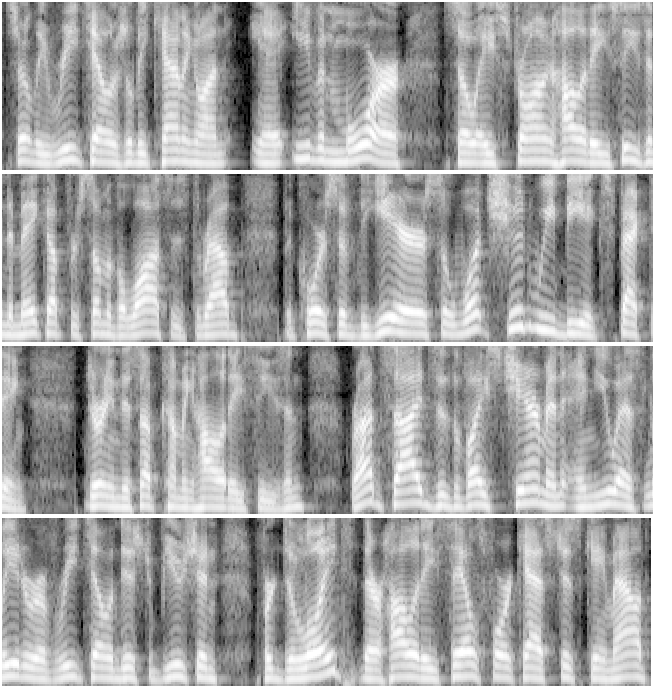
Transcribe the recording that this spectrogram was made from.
Certainly, retailers will be counting on uh, even more so a strong holiday season to make up for some of the losses throughout the course of the year. So, what should we be expecting? during this upcoming holiday season. Rod Sides is the vice chairman and U.S. leader of retail and distribution for Deloitte. Their holiday sales forecast just came out,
